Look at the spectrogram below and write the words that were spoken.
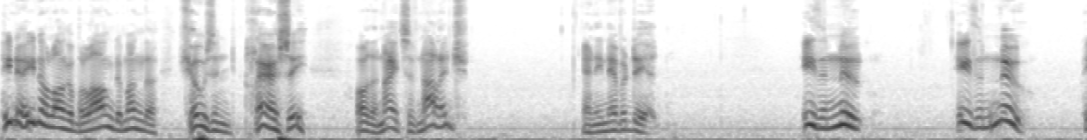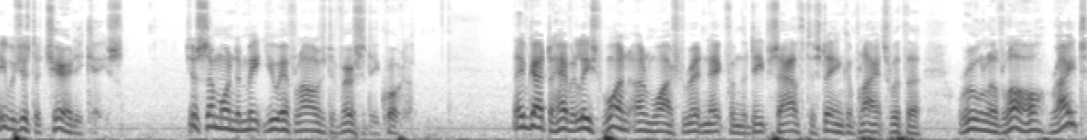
He no, he no longer belonged among the chosen clerisy or the knights of knowledge, and he never did. Ethan knew, Ethan knew he was just a charity case, just someone to meet UF Law's diversity quota. They've got to have at least one unwashed redneck from the deep south to stay in compliance with the rule of law, right?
